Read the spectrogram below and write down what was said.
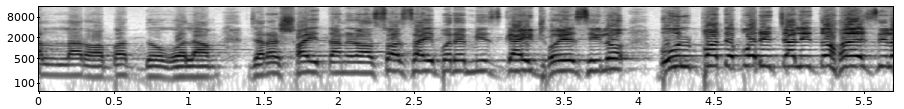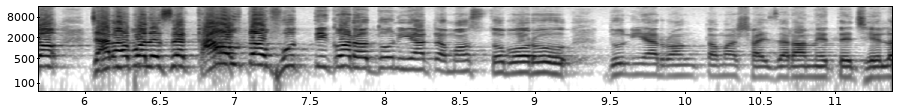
আল্লাহর অবাধ্য গোলাম, যারা শয়তানের অসহায় পরে মিসগাইড হয়েছিল, ভুল পথে পরিচালিত হয়েছিল, যারা বলেছে, খাও দাও ফুর্তি করো, দুনিয়াটা মস্ত বড়। দুনিয়ার রং তামাশায় যারা মেতেছিল,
